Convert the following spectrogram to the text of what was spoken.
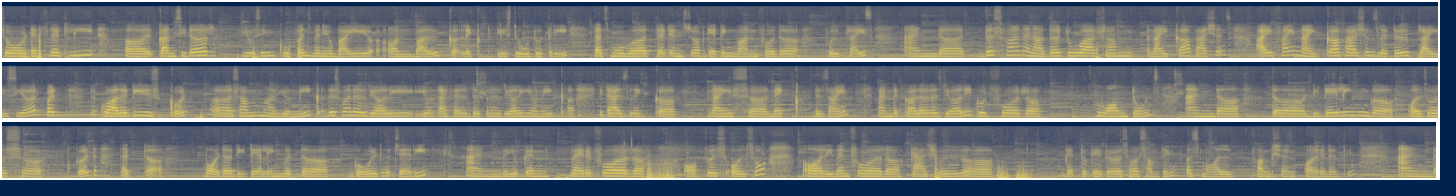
So definitely uh, consider using coupons when you buy on bulk like at least two to three that's more worth it instead of getting one for the full price. And uh, this one and other two are from Nykaa fashions. I find Nykaa fashions little pricier but the quality is good. Uh, some are unique. This one is really I felt this one is really unique. Uh, it has like uh, nice uh, neck design and the color is really good for uh, warm tones and uh, the detailing uh, also is uh, good that border detailing with the gold jerry. And you can wear it for uh, office also or even for uh, casual uh, get togethers or something a small function or anything. And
